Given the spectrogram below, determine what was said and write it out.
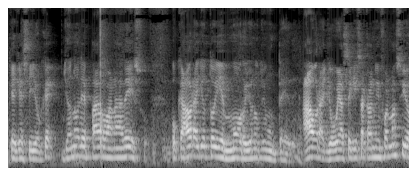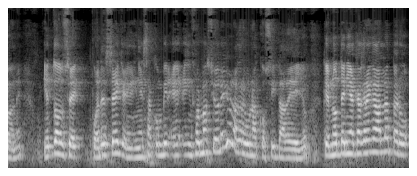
que qué sé yo qué. Yo no le paro a nada de eso, porque ahora yo estoy en moro, yo no estoy en ustedes. Ahora yo voy a seguir sacando informaciones, y entonces puede ser que en esas eh, informaciones yo le agrego una cosita de ellos, que no tenía que agregarla, pero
